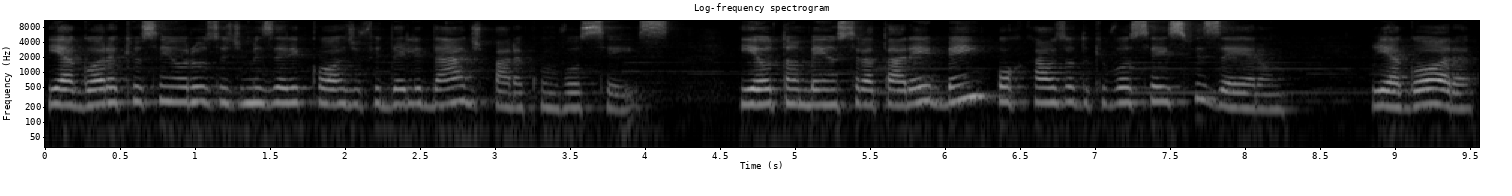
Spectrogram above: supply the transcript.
E agora que o Senhor use de misericórdia e fidelidade para com vocês. E eu também os tratarei bem por causa do que vocês fizeram. E agora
